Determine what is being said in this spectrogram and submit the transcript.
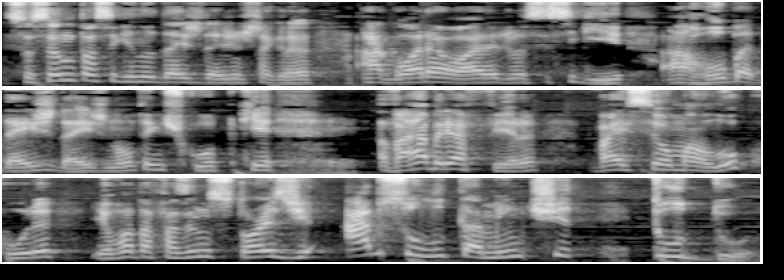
se você não tá seguindo o 1010 no Instagram, agora é a hora de você seguir. Arroba 1010, não tem desculpa, porque vai abrir a feira, vai ser uma loucura e eu vou estar tá fazendo stories de absolutamente tudo.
